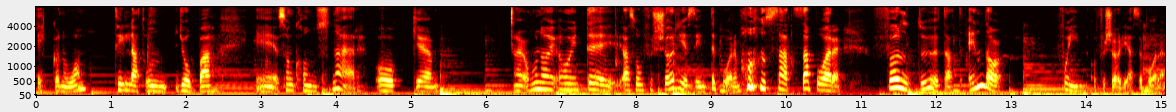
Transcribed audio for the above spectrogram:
ekonom till att hon jobbade eh, som konstnär. Och eh, eh, hon, har, har inte, alltså hon försörjer sig inte på det, men hon satsar på det fullt ut att en dag få in och försörja sig på det.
